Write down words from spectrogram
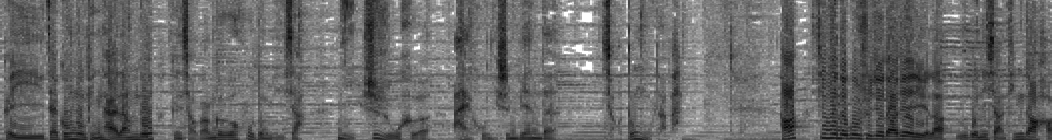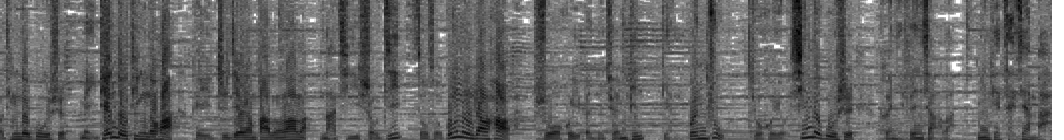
可以在公众平台当中跟小刚哥哥互动一下，你是如何爱护你身边的小动物的吧？好，今天的故事就到这里了。如果你想听到好听的故事，每天都听的话，可以直接让爸爸妈妈拿起手机搜索公众账号“说绘本”的全拼，点关注，就会有新的故事和你分享了。明天再见吧。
